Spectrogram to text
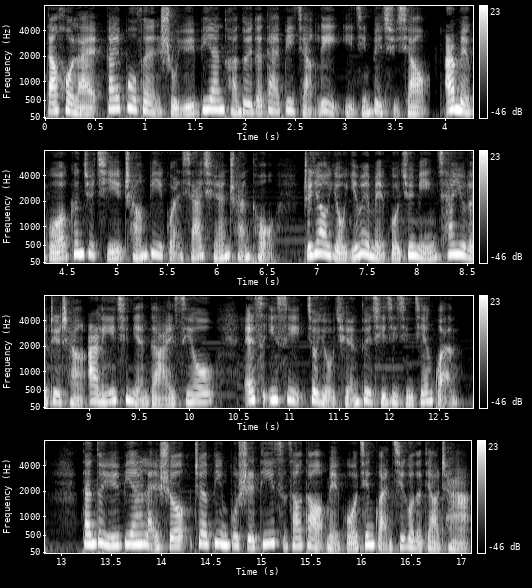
但后来该部分属于币安团队的代币奖励已经被取消。而美国根据其长臂管辖权传统，只要有一位美国居民参与了这场二零一七年的 ICO，SEC 就有权对其进行监管。但对于币安来说，这并不是第一次遭到美国监管机构的调查。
